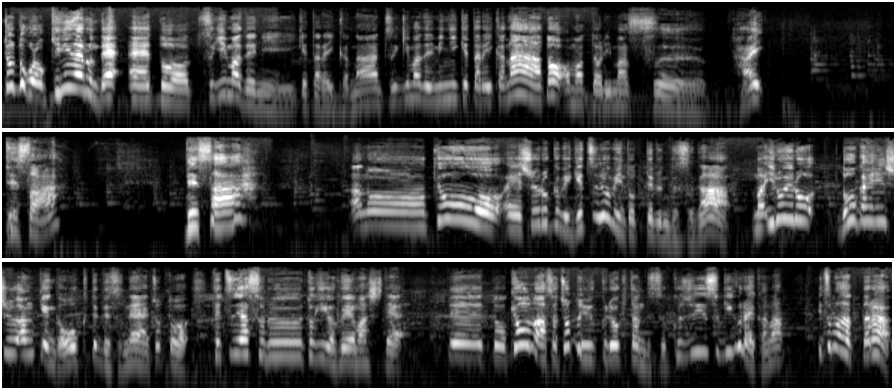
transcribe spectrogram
ちょっとこれ気になるんで、えっ、ー、と、次までに行けたらいいかな、次までに見に行けたらいいかなと思っております。はい。でさ、でさ、あのー、今日、えー、収録日月曜日に撮ってるんですが、まあいろいろ動画編集案件が多くてですね、ちょっと徹夜する時が増えまして、で、えっと、今日の朝ちょっとゆっくり起きたんですよ。9時過ぎぐらいかな。いつもだったら、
